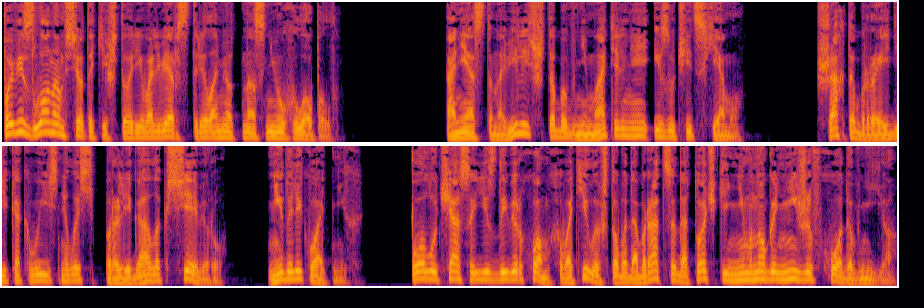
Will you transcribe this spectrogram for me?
«Повезло нам все-таки, что револьвер-стреломет нас не ухлопал». Они остановились, чтобы внимательнее изучить схему. Шахта Брейди, как выяснилось, пролегала к северу, недалеко от них. Получаса езды верхом хватило, чтобы добраться до точки немного ниже входа в нее.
